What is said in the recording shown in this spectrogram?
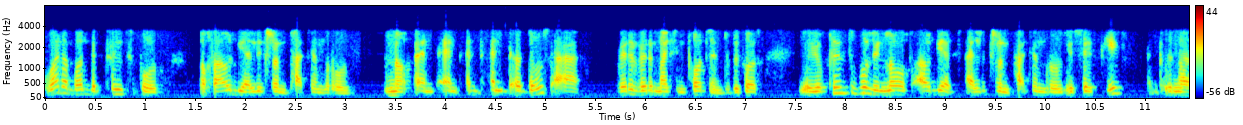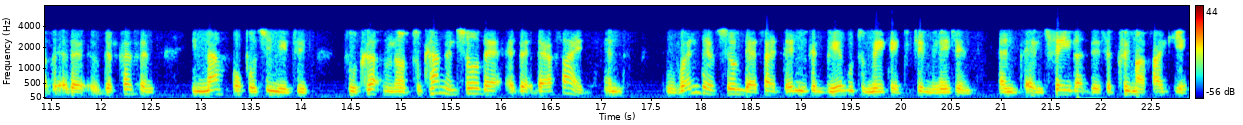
what about the principles of how the alteram partem rule? You know, and, and, and, and those are very, very much important because your principle in law of Audi alteram partem rule is to give you know, the, the person enough opportunity to you know to come and show their their side. And when they've shown their side, then you can be able to make a determination and and say that there's a prima facie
